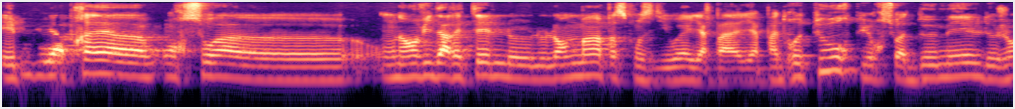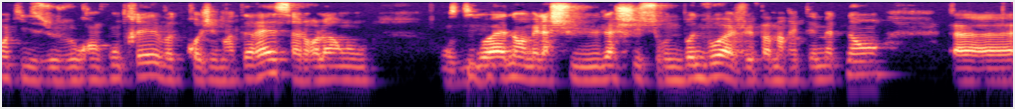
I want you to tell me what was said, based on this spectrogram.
Et mmh puis après, on reçoit, on a envie d'arrêter le, lendemain parce qu'on se dit, ouais, il n'y a, pas, a pas de retour. Puis on reçoit deux mails de gens qui disent, je veux vous rencontrer, votre projet m'intéresse. Alors là, on, on se dit, ouais, non, mais là je, suis, là, je suis sur une bonne voie, je ne vais pas m'arrêter maintenant. Euh,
